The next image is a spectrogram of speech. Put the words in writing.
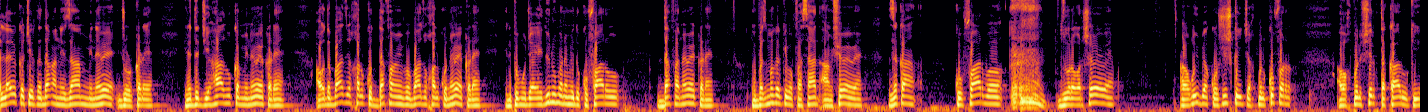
الله یو کچیرته دغه نظام منوي جوړ کړي یعنی د جهاد حکم مې نوې کړي او د بعضی خلکو دفع مې په بعضو خلکو نوې کړي یعنی په مجاهدینو باندې مې د کفارو دفع نوې کړي نو بزمګه کې به فساد عام شوی وي ځکه کفار به زور ور شوی وي او غوی به کوشش کوي چې خپل کفر او خپل شرک ته کار وکړي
